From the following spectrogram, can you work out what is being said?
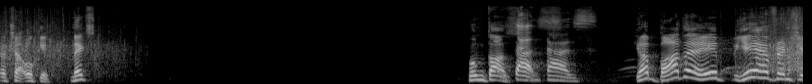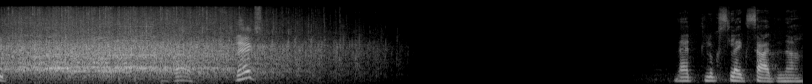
अच्छा ओके नेक्स्ट मुमताज़। मुमताज़। क्या बात है ये ये है friendship next that looks like Sadhana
